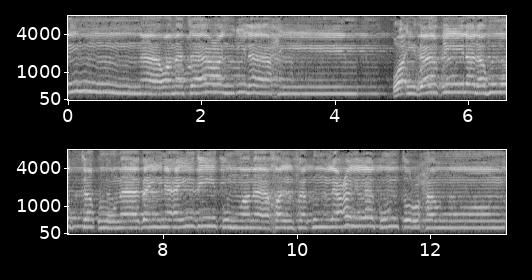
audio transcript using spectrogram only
منا ومتاعا إلى حين وإذا قيل لهم اتقوا ما بين أيديكم وما خلفكم لعلكم ترحمون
